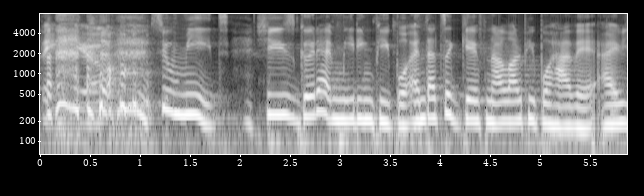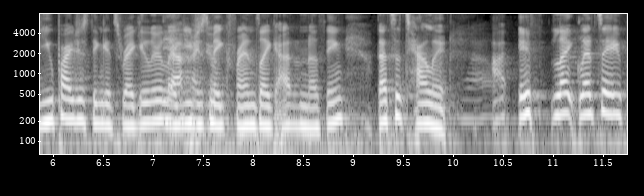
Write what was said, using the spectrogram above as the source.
Thank you. to meet. She's good at meeting people, and that's a gift. Not a lot of people have it. I you probably just think it's regular, Yeah, like you I just do. make friends like out of nothing. That's a talent. I- If like let's say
